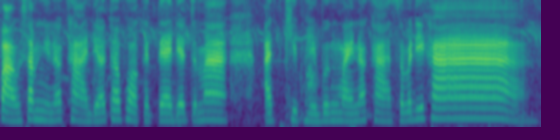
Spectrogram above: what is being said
ฝากไว้ซ้ำนี้เนาะค่ะเดี๋ยวถ้าพอกระแตเดี๋ยวจะมาอัดคลิปให้เบิ่งใหม่เนาะค่ะ สวัสดีค่ะ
